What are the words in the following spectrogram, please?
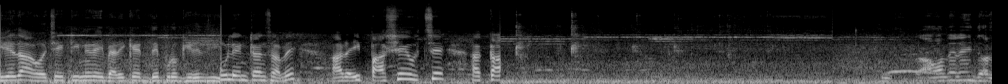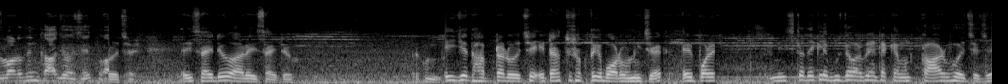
ঘিরে দেওয়া হয়েছে এই টিনের এই ব্যারিকেড দিয়ে পুরো ঘিরে দিয়ে মূল এন্ট্রান্স হবে। আর এই পাশে হচ্ছে আমাদের এই দশ বারো দিন কাজ হয়েছে। রয়েছে। এই সাইডেও আর এই সাইডেও দেখুন এই যে ধাপটা রয়েছে এটা হচ্ছে সব থেকে বড় নিচের। এরপরে নিচটা দেখলে বুঝতে পারবেন এটা কেমন কার্ভ হয়েছে যে।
